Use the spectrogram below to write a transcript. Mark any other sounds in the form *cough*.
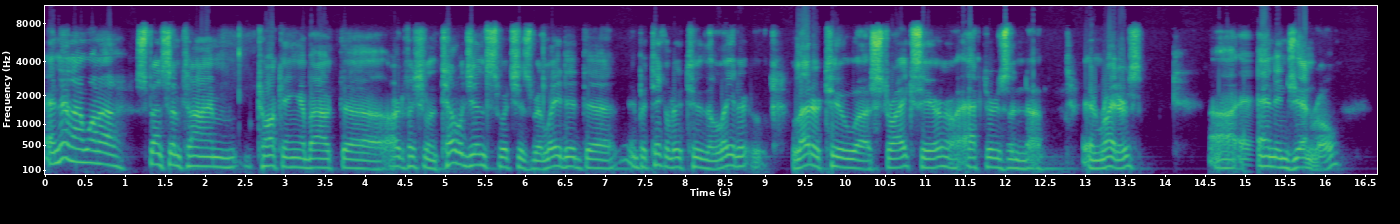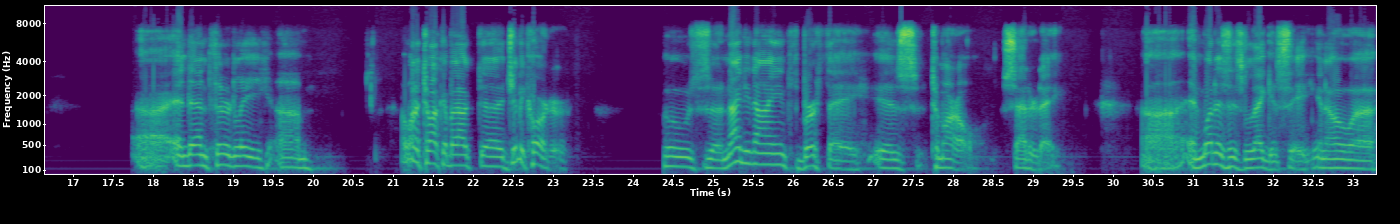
And then I want to spend some time talking about uh, artificial intelligence, which is related uh, in particular to the later, latter two uh, strikes here, actors and, uh, and writers, and in general. and then thirdly, um, I want to talk about uh, Jimmy Carter, whose uh, 99th birthday is tomorrow, Saturday. Uh, and what is his legacy? You know, uh,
